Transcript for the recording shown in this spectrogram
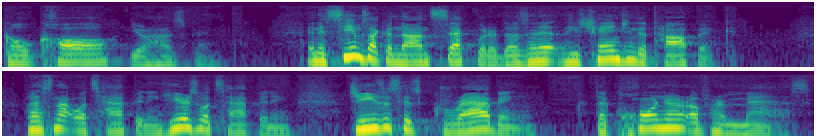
Go call your husband. And it seems like a non sequitur, doesn't it? He's changing the topic. But that's not what's happening. Here's what's happening Jesus is grabbing the corner of her mask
